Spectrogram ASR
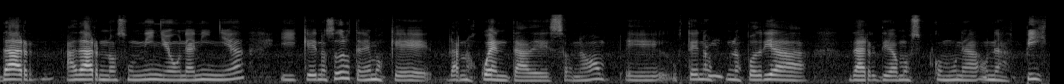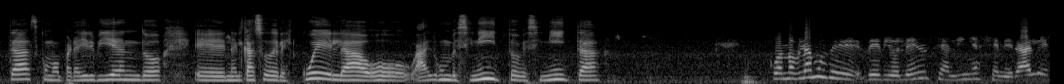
dar, a darnos un niño o una niña y que nosotros tenemos que darnos cuenta de eso, ¿no? Eh, ¿Usted nos, nos podría dar, digamos, como una, unas pistas como para ir viendo eh, en el caso de la escuela o algún vecinito, vecinita? Cuando hablamos de, violencia en líneas generales,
